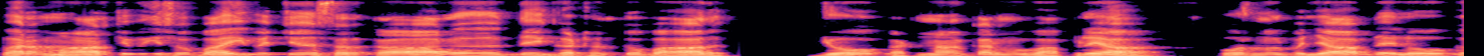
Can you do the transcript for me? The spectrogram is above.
ਪਰ ਮਾਰਚ 2022 ਵਿੱਚ ਸਰਕਾਰ ਦੇ ਗਠਨ ਤੋਂ ਬਾਅਦ ਜੋ ਘਟਨਾਕ੍ਰਮ ਵਾਪਰਿਆ, ਉਸ ਨਾਲ ਪੰਜਾਬ ਦੇ ਲੋਕ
